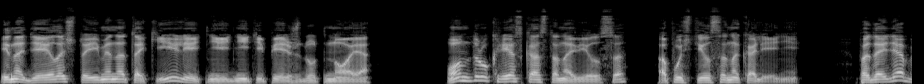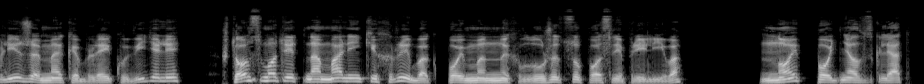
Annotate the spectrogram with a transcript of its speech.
и надеялась, что именно такие летние дни теперь ждут Ноя. Он вдруг резко остановился, опустился на колени. Подойдя ближе, Мэг и Блейк увидели, что он смотрит на маленьких рыбок, пойманных в лужицу после прилива. Ной поднял взгляд.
